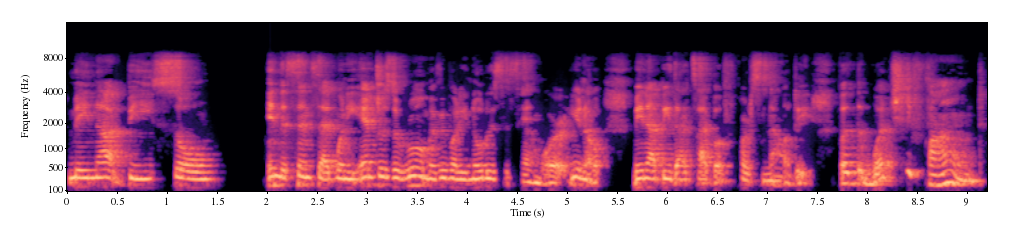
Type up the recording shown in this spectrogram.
may not be so in the sense that when he enters the room, everybody notices him, or, you know, may not be that type of personality. But the, what she found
